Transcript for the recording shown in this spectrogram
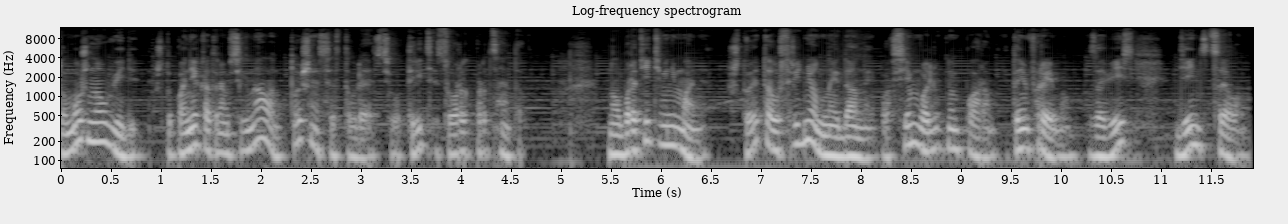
то можно увидеть, что по некоторым сигналам точность составляет всего 30-40%. Но обратите внимание, что это усредненные данные по всем валютным парам и таймфреймам за весь день в целом.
